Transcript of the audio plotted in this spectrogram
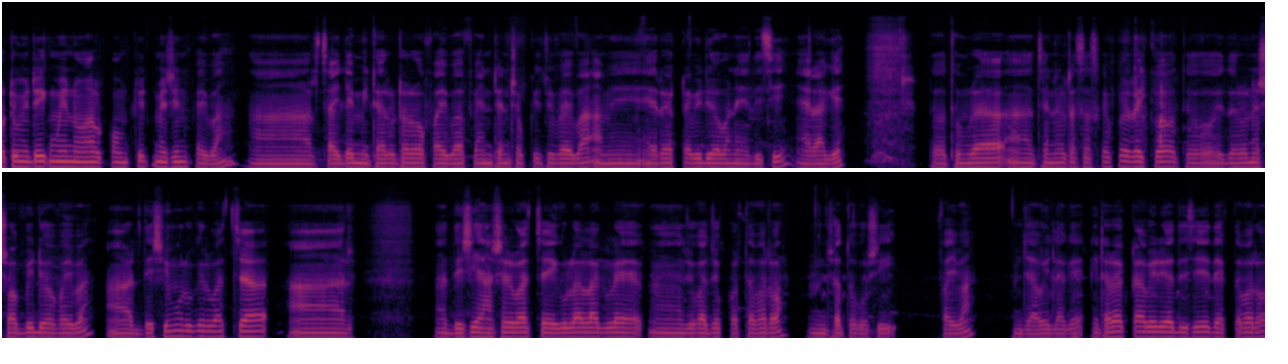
অটোমেটিক ম্যানুয়াল কমপ্লিট মেশিন পাইবা, আর চাইলে মিটার উটারও পাইবা ফ্যান ট্যান সব কিছু পাইবা। আমি এরও একটা ভিডিও বানিয়ে দিছি এর আগে। তো তোমরা চ্যানেলটা সাবস্ক্রাইব করে রাখো তো এই ধরনের সব ভিডিও পাইবা। আর দেশি মুরগের বাচ্চা আর দেশি হাঁসের বাচ্চা, এগুলো লাগলে যোগাযোগ করতে পারো। যত খুশি পাইবা, যাওই লাগে। এটারও একটা ভিডিও দিছি, দেখতে পারো।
